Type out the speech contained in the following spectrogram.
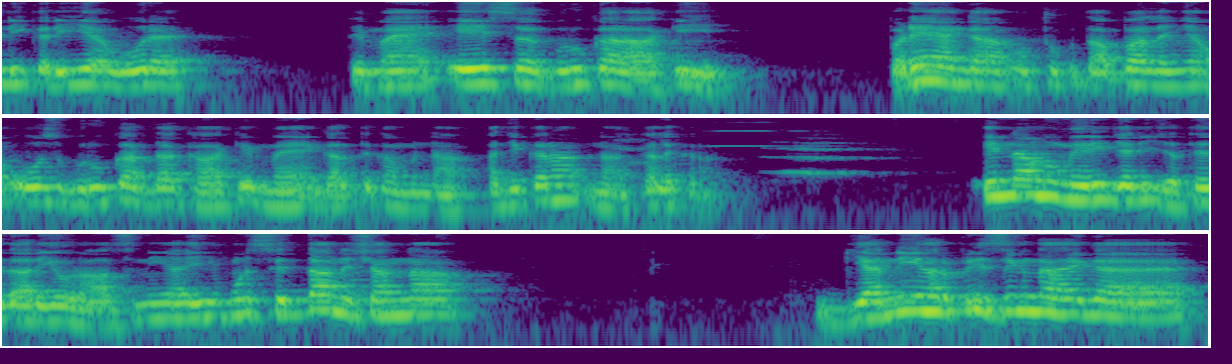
ਡੀ ਕਰੀ ਹੈ ਹੋਰ ਹੈ। ਤੇ ਮੈਂ ਇਸ ਗੁਰੂ ਘਰ ਆ ਕੇ ਪੜ੍ਹਿਆਗਾ ਉੱਥੋਂ ਕਿਤਾਬਾਂ ਲਈਆਂ ਉਸ ਗੁਰੂ ਘਰ ਦਾ ਖਾ ਕੇ ਮੈਂ ਗਲਤ ਕੰਮ ਨਾ ਅੱਜ ਕਰਾਂ ਨਾ ਕੱਲ ਕਰਾਂ। ਇਹਨਾਂ ਨੂੰ ਮੇਰੀ ਜਿਹੜੀ ਜਥੇਦਾਰੀ ਉਹ ਰਾਸ ਨਹੀਂ ਆਈ। ਹੁਣ ਸਿੱਧਾ ਨਿਸ਼ਾਨਾ ਗਿਆਨੀ ਹਰਪ੍ਰੀਤ ਸਿੰਘ ਦਾ ਹੈਗਾ ਹੈ,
